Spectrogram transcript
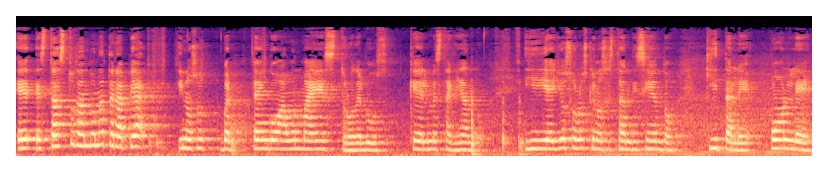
Eh, estás tú dando una terapia y nosotros, bueno, tengo a un maestro de luz que él me está guiando y ellos son los que nos están diciendo, quítale, ponle,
